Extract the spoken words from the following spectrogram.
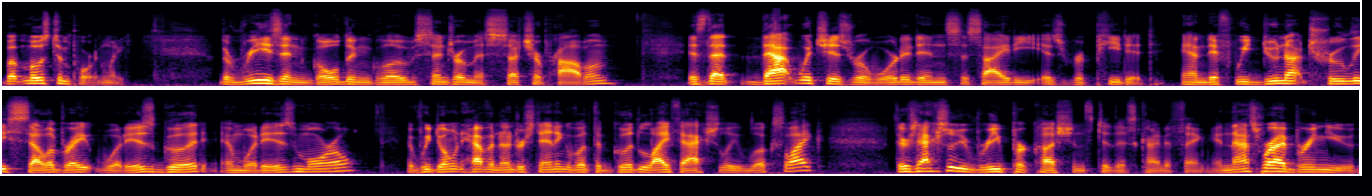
But most importantly, the reason Golden Globe syndrome is such a problem is that that which is rewarded in society is repeated. And if we do not truly celebrate what is good and what is moral, if we don't have an understanding of what the good life actually looks like, there's actually repercussions to this kind of thing. And that's where I bring you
